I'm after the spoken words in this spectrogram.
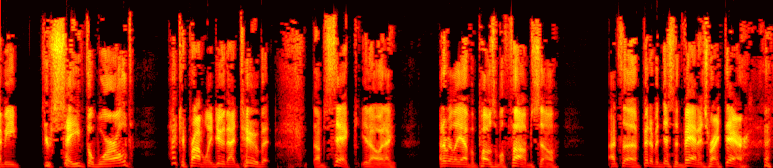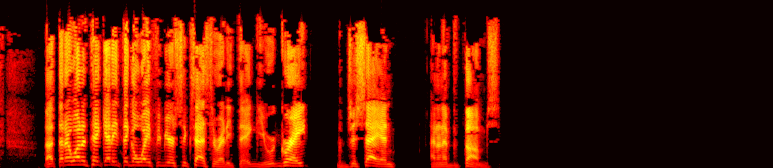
I mean, you saved the world? I could probably do that too, but I'm sick, you know, and I, I don't really have a opposable thumbs, so that's a bit of a disadvantage right there. Not that I want to take anything away from your success or anything. You were great. I'm just saying, I don't have the thumbs.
